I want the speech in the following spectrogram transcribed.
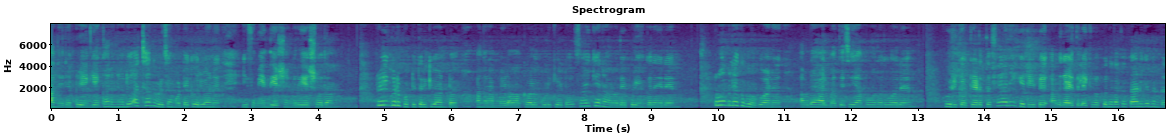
അന്നേരം പ്രിയങ്കയെ കരഞ്ഞുകൊണ്ട് അച്ഛന്ന് വിളിച്ച് അങ്ങോട്ടേക്ക് വരുവാണ്. ഈ സമയം ദേഷ്യം കയറി യശോദ പ്രിയങ്കയുടെ പൊട്ടിത്തെറിക്കുവാണ് കേട്ടോ. അങ്ങനെ അമ്മയുടെ വാക്കുകളും കൂടി കേട്ട് സഹിക്കാനാവാതെ പ്രിയങ്ക നേരെ റൂമിലേക്ക് പോകുവാണ്. അവിടെ ആത്മഹത്യ ചെയ്യാൻ പോകുന്നത് പോലെ കുരുക്കൊക്കെ എടുത്ത് ഫാനി കെട്ടിയിട്ട് അത് കഴുത്തിലേക്ക് വെക്കുന്നതൊക്കെ കാണിക്കുന്നുണ്ട്.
